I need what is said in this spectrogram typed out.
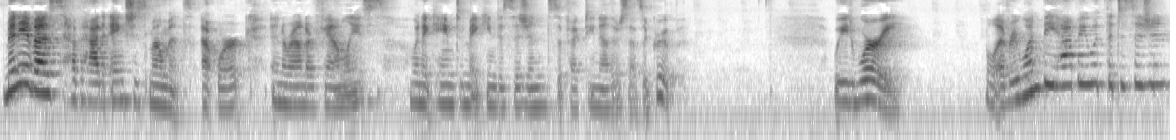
Many of us have had anxious moments at work and around our families when it came to making decisions affecting others as a group. We'd worry, will everyone be happy with the decision?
